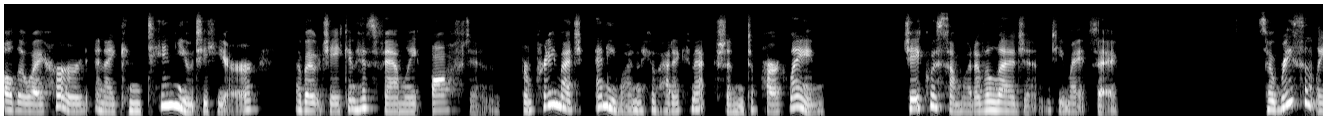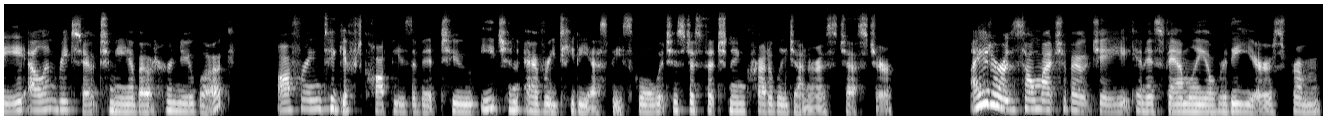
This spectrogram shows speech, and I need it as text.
Although I heard and I continue to hear about Jake and his family often from pretty much anyone who had a connection to Park Lane. Jake was somewhat of a legend, you might say. So recently, Ellen reached out to me about her new book, offering to gift copies of it to each and every TDSB school, which is just such an incredibly generous gesture. I had heard so much about Jake and his family over the years from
